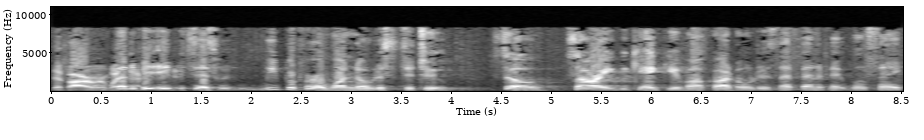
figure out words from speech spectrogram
the borrower what. But if it, if it says we prefer one notice to two, so sorry, we can't give our cardholders that benefit. We'll say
